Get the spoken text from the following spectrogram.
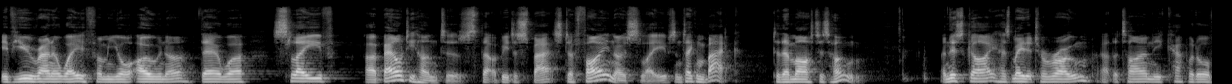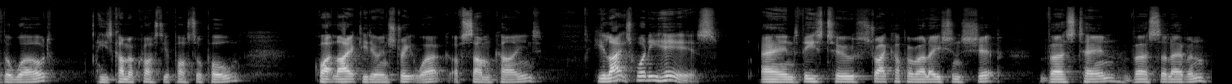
If you ran away from your owner, there were slave uh, bounty hunters that would be dispatched to find those slaves and take them back to their master's home. And this guy has made it to Rome, at the time the capital of the world, He's come across the Apostle Paul, quite likely doing street work of some kind. He likes what he hears, and these two strike up a relationship. Verse 10, verse 11.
